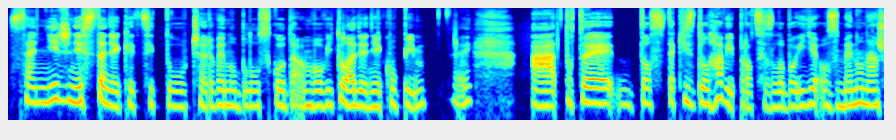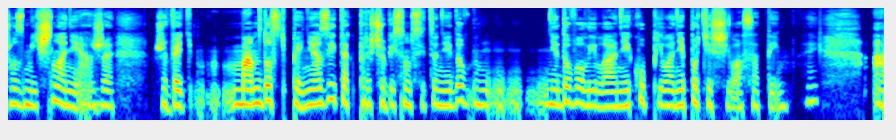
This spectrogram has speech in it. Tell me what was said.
sa nič nestane, keď si tú červenú blúzku dám vo výklade nekúpim. Hej. A toto je dosť taký zdlhavý proces, lebo ide o zmenu nášho zmýšľania, mm. že, že veď mám dosť peňazí, tak prečo by som si to nedo, nedovolila, nekúpila, nepotešila sa tým. Hej? A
